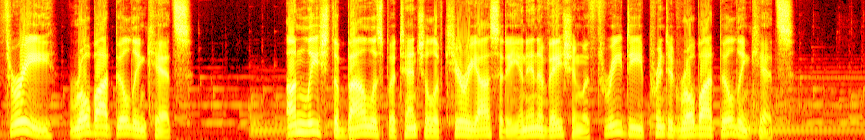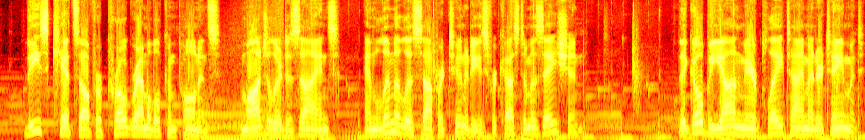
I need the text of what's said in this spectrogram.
3. Robot Building Kits Unleash the boundless potential of curiosity and innovation with 3D printed robot building kits. These kits offer programmable components, modular designs, and limitless opportunities for customization. They go beyond mere playtime entertainment,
